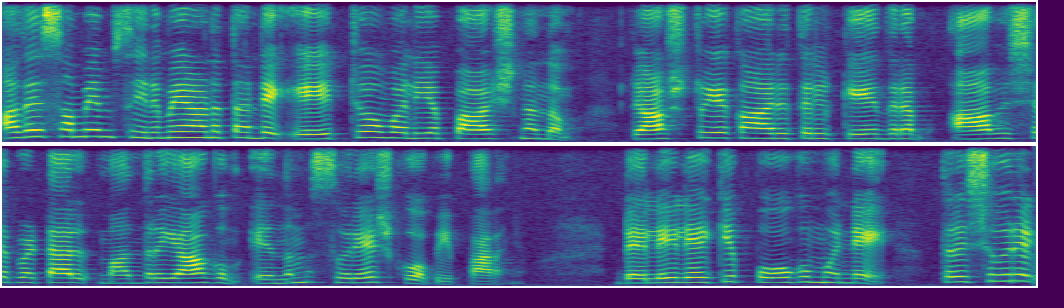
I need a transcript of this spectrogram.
അതേസമയം സിനിമയാണ് തന്റെ ഏറ്റവും വലിയ പാഷനെന്നും രാഷ്ട്രീയ കാര്യത്തിൽ കേന്ദ്രം ആവശ്യപ്പെട്ടാൽ മന്ത്രിയാകും എന്നും സുരേഷ് ഗോപി പറഞ്ഞു. ഡൽഹിയിലേക്ക് പോകും മുന്നേ തൃശൂരിൽ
